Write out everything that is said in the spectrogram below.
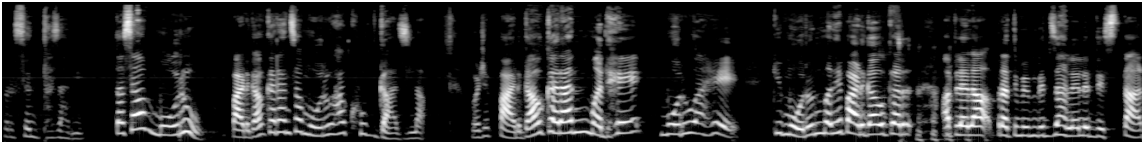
प्रसिद्ध झाली. तसा मोरू पाडगावकरांचा मोरू हा खूप गाजला. म्हणजे पाडगावकरांमध्ये मोरू आहे की मोरूंमध्ये पाडगावकर आपल्याला प्रतिबिंबित झालेले दिसतात?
